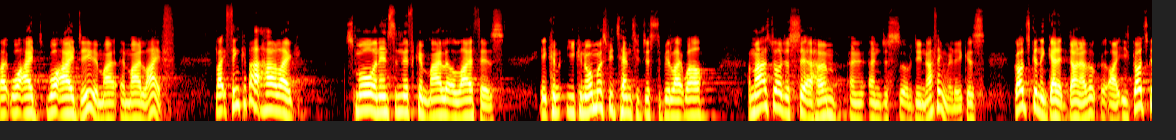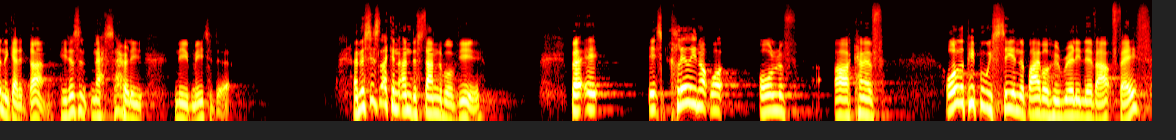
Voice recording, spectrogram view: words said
Like what I, what I do in my, in my life. Like, think about how, like, small and insignificant my little life is. It can, you can almost be tempted just to be like, well, I might as well just sit at home and, and just sort of do nothing really, because God's going to get it done. Like, God's going to get it done. He doesn't necessarily need me to do it. And this is like an understandable view, but it, it's clearly not what all of our kind of, all the people we see in the Bible who really live out faith,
